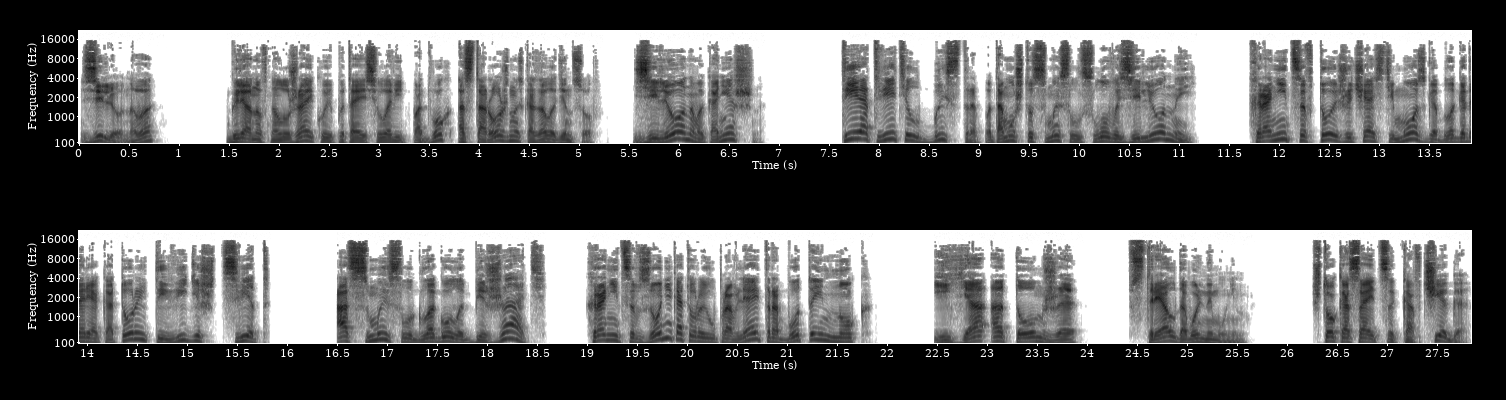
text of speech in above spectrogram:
Зеленого. Глянув на лужайку и пытаясь уловить подвох, осторожно сказал Одинцов. Зеленого, конечно. Ты ответил быстро, потому что смысл слова «зеленый» хранится в той же части мозга, благодаря которой ты видишь цвет. А смысл глагола «бежать» хранится в зоне, которая управляет работой ног. И я о том же, встрял довольный Мунин. Что касается ковчега,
